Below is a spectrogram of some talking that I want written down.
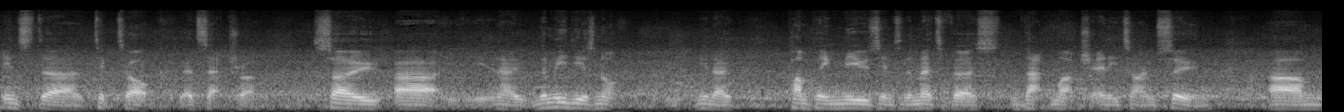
Insta, TikTok, etc. So, uh, you know, the media is not, you know, pumping news into the metaverse that much anytime soon. Um,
